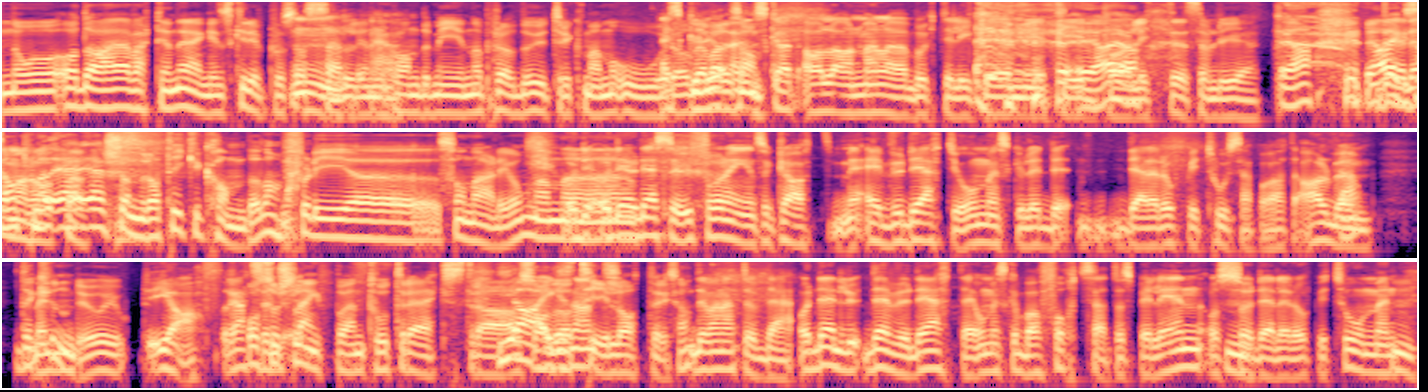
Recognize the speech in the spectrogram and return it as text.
noe, og da har jeg vært i en egen skriveprosess Mm, selv under ja. pandemien og prøvd å uttrykke meg med ord. Jeg det skulle var liksom, ønske at alle anmeldere brukte like mye tid Ja, på ja. å lytte som du gjør. Ja, ja er ikke det sant. Men jeg, jeg skjønner at de ikke kan det, da. Fordi uh, sånn er det jo. Men Og det, og det er jo eh, det som er utfordringen, så klart. Jeg vurderte jo om jeg skulle dele det opp i to separate album. Det Men- kunne du jo gjort. Ja, Og så slengt på en to-tre ekstra, Ja, så hadde du ti låter, ikke sant? Det var nettopp det. Og det, det vurderte jeg om jeg skal bare fortsette å spille inn, og Mm. så dele det opp i to. Men,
